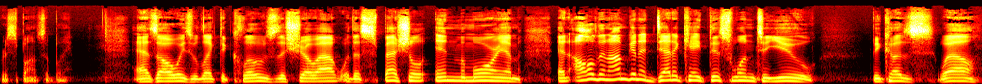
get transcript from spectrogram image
responsibly. As always, we'd like to close the show out with a special in memoriam. And Alden, I'm going to dedicate this one to you because, well,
